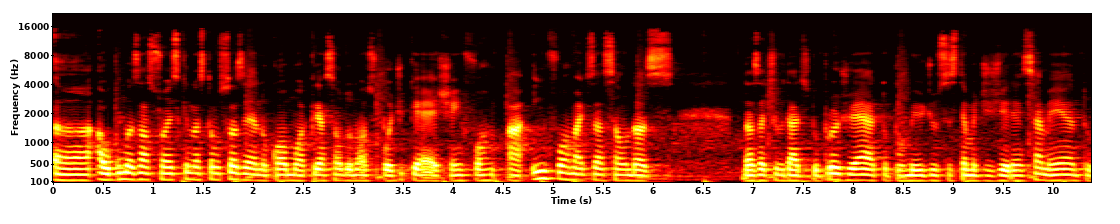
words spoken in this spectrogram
uh, algumas ações que nós estamos fazendo, como a criação do nosso podcast, a, inform a informatização das, das atividades do projeto por meio de um sistema de gerenciamento.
